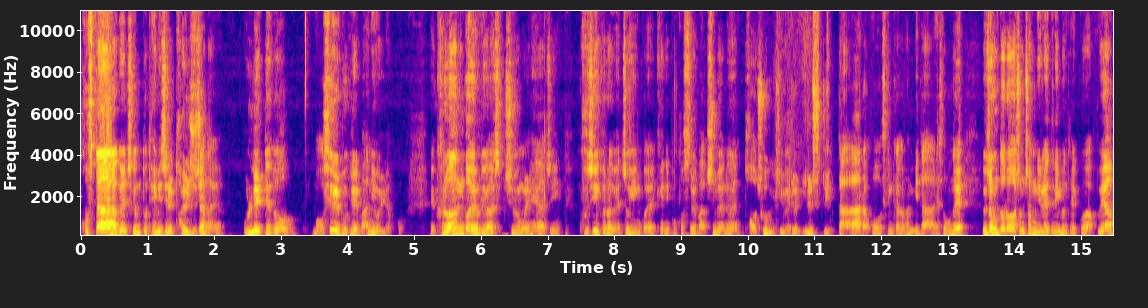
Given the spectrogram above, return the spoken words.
코스닥을 지금 또 데미지를 덜 주잖아요. 올릴 때도 뭐 수요일 목요일 많이 올렸고 그런 거에 우리가 집중을 해야지 굳이 그런 외적인 거에 괜히 포커스를 맞추면은 더 좋은 기회를 잃을 수도 있다라고 생각을 합니다. 그래서 오늘 이 정도로 좀 정리를 해드리면 될 것 같고요.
